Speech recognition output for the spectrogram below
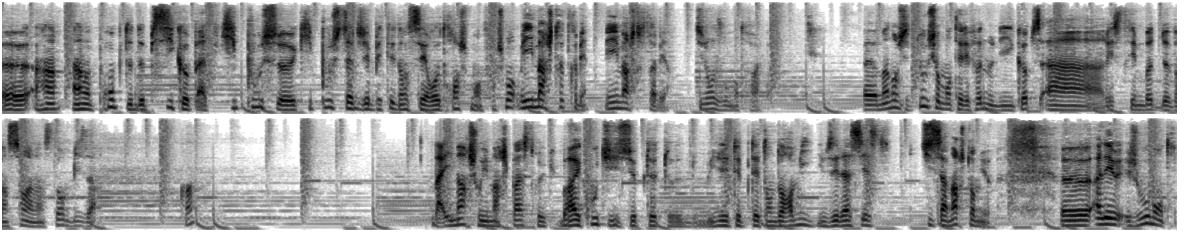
Euh, un, prompt de psychopathe qui pousse, euh, qui pousse GPT dans ses retranchements. Franchement, mais il marche très très bien. Et il marche très très bien. Sinon, je vous montrerai pas. Euh, maintenant j'ai tout sur mon téléphone, nous dit Nicops, à Restreambot de Vincent à l'instant, bizarre. Quoi? Bah il marche ou il marche pas ce truc Bah écoute, il, peut-être, euh, il était peut-être endormi, il faisait la sieste. Si ça marche, tant mieux. Euh, allez, je vous montre.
